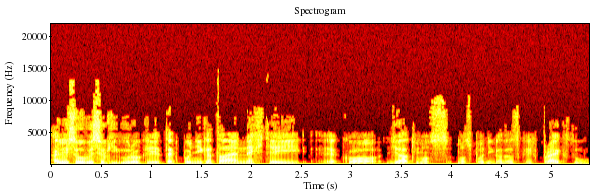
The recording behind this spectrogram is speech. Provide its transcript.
a když jsou vysoký úroky, tak podnikatelé nechtějí jako dělat moc, moc podnikatelských projektů,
